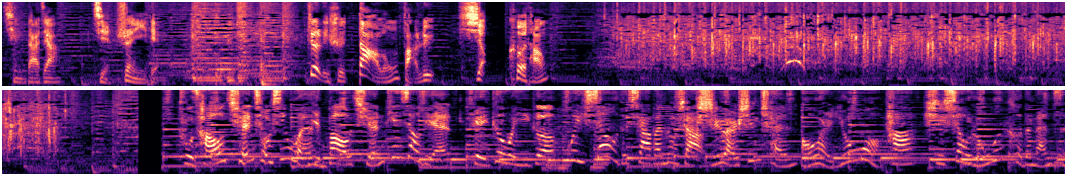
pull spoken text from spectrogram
请大家谨慎一点。这里是大龙法律小课堂。吐槽全球新闻，引爆全天笑点，给各位一个会笑的下班路上，时而深沉，偶尔幽默。他是笑容温和的男子。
